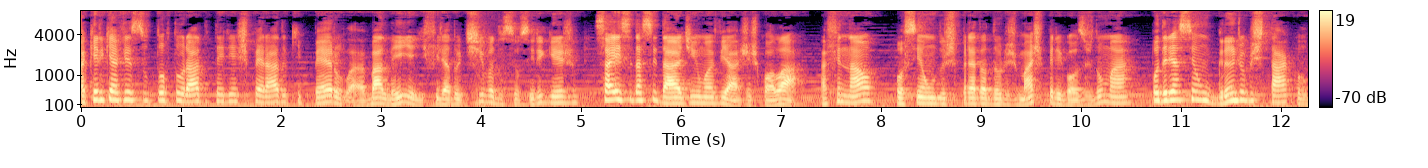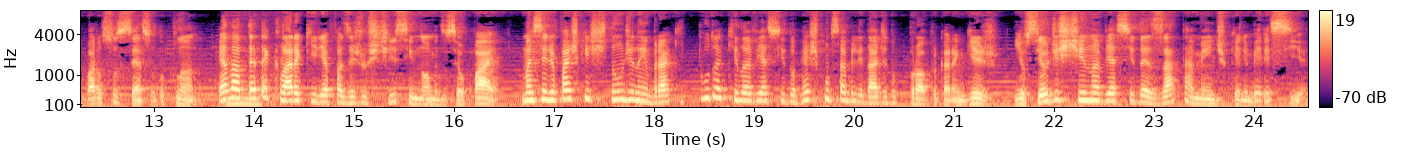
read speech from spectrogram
aquele que havia sido torturado teria esperado que Pérola, a baleia e filha adotiva do seu siriguejo, saísse da cidade em uma viagem escolar. Afinal, por ser um dos predadores mais perigosos do mar, poderia ser um grande obstáculo para o sucesso do plano. Ela até declara que iria fazer justiça em nome do seu pai, mas Sandy faz questão de lembrar que tudo aquilo havia sido responsabilidade do próprio caranguejo, e o seu destino havia sido exatamente o que ele merecia.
